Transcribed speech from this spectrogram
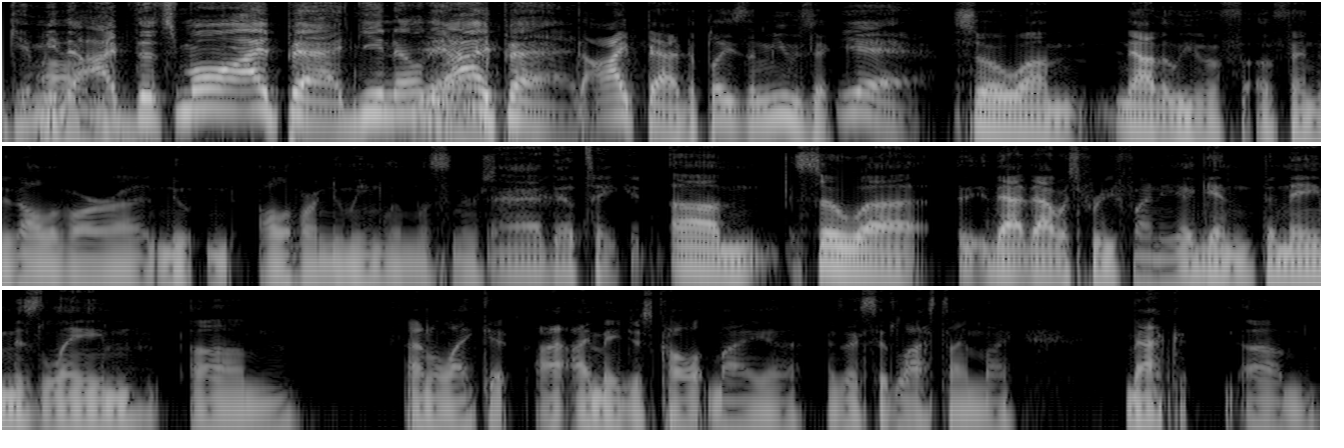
Give me the um, i the small iPad, you know, yeah. the iPad. The iPad that plays the music. yeah. So um, now that we've off- offended all of our uh, new all of our New England listeners, Uh, they'll take it. um, so uh, that that was pretty funny. Again, the name is lame. Um, I don't like it. I, I may just call it my, uh, as I said last time, my Mac um,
